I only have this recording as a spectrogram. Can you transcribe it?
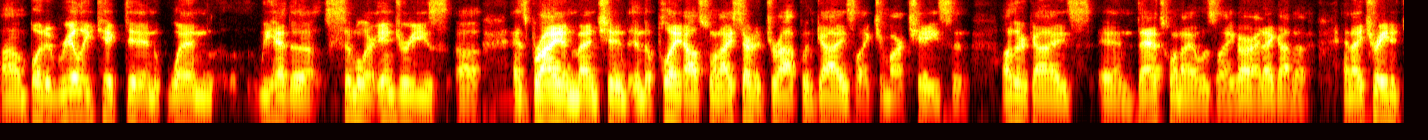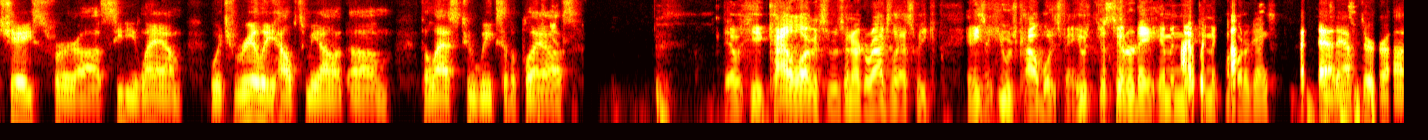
Um, but it really kicked in when we had the similar injuries, uh, as Brian mentioned in the playoffs when I started dropping guys like Ja'Marr Chase and other guys, and that's when I was like, all right, I gotta. And I traded Chase for uh, CeeDee Lamb, which really helped me out um, the last two weeks of the playoffs. That was he. Kyle August was in our garage last week, and he's a huge Cowboys fan. He was just the other day. Him and Nick and a couple other guys. That after uh,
